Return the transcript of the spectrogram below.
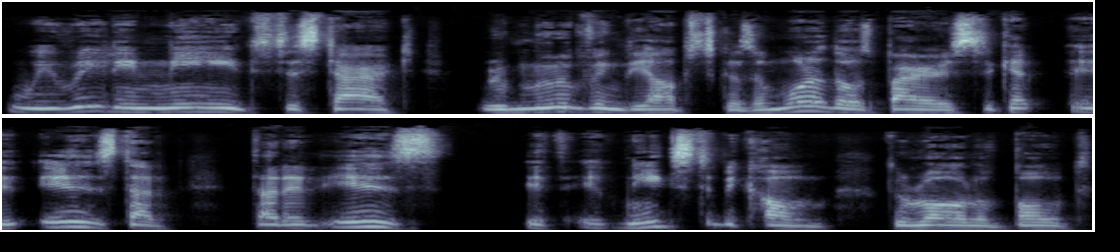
we really need to start removing the obstacles. And one of those barriers to get is that, that it is, it, it needs to become the role of both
